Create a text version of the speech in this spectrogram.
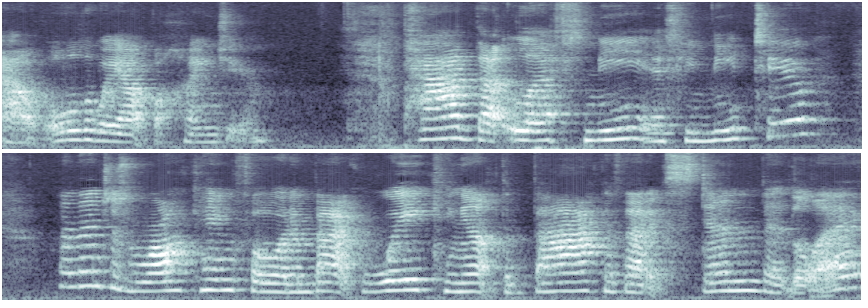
out, all the way out behind you. Pad that left knee if you need to. And then just rocking forward and back, waking up the back of that extended leg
